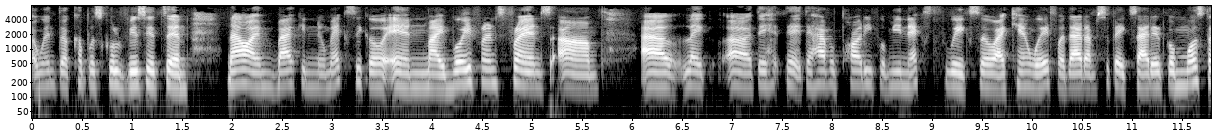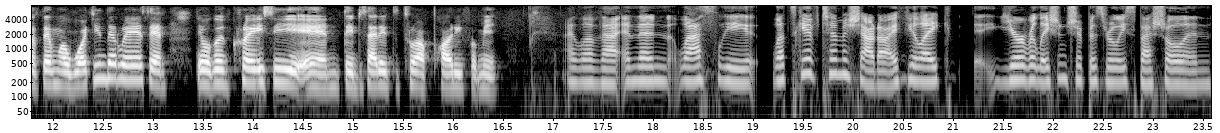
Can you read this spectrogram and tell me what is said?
I went to a couple school visits and now I'm back in New Mexico and my boyfriend's friends um, uh, like uh, they, they they have a party for me next week, so I can't wait for that. I'm super excited because most of them were watching the race and they were going crazy, and they decided to throw a party for me. I love that. And then lastly, let's give Tim a shout out. I feel like your relationship is really special, and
